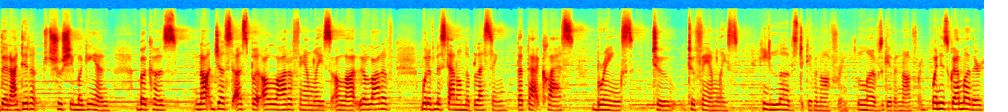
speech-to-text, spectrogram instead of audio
that I didn't shush him again because not just us, but a lot of families, a lot, a lot of would have missed out on the blessing that that class brings to to families. He loves to give an offering, loves giving an offering. When his grandmother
